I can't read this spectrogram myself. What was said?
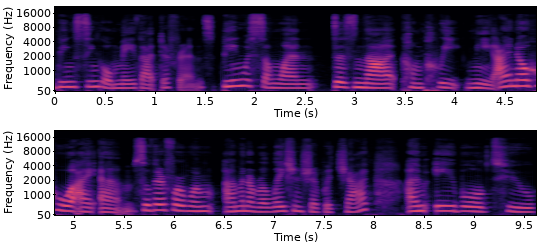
being single made that difference. Being with someone does not complete me. I know who I am. So therefore, when I'm in a relationship with Jack, I'm able to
